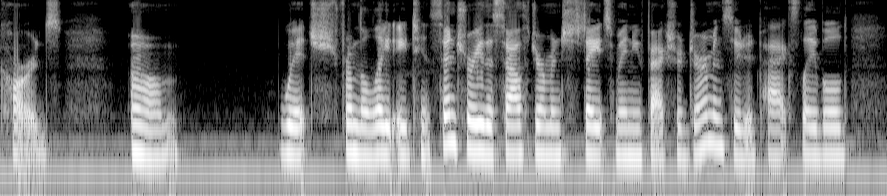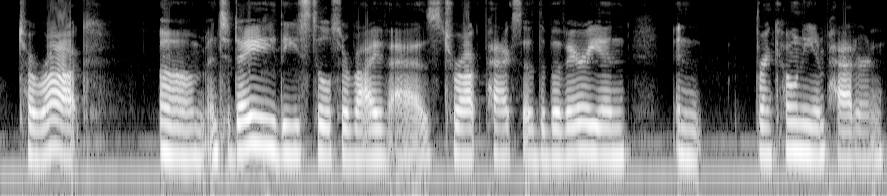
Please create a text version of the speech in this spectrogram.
cards, um, which from the late 18th century, the South German states manufactured German suited packs labeled Tarot. Um, and today, these still survive as Tarot packs of the Bavarian and Franconian pattern.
